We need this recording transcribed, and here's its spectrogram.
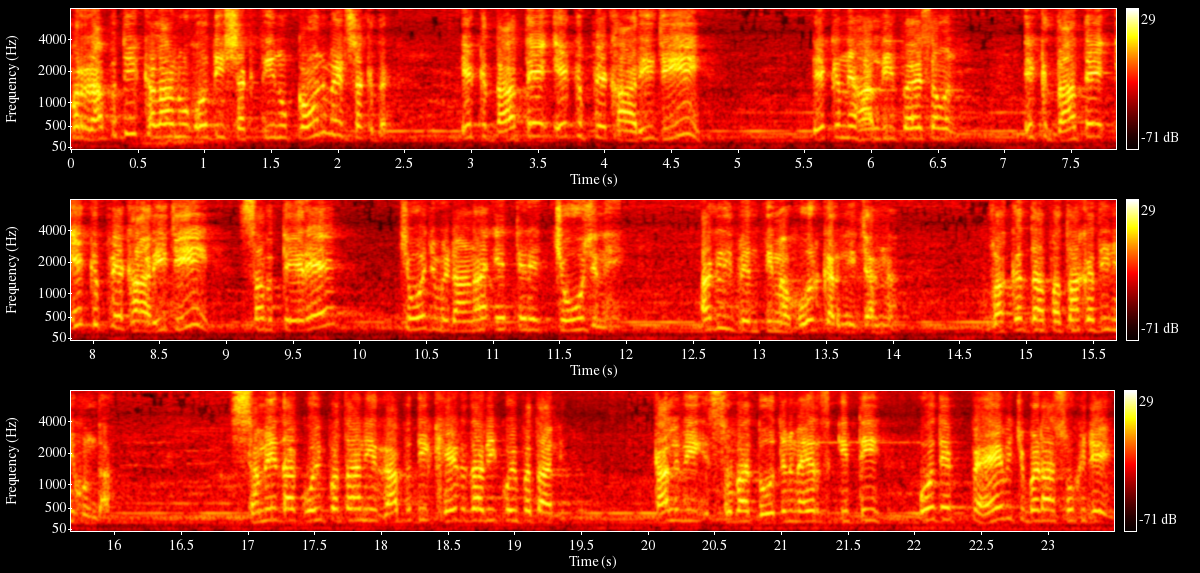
ਪਰ ਰੱਬ ਦੀ ਕਲਾ ਨੂੰ, ਉਹਦੀ ਸ਼ਕਤੀ ਨੂੰ ਕੌਣ ਮੇਟ ਸਕਦਾ? ਹੈ? ਇੱਕ ਦਾਤੇ, ਇੱਕ ਭਿਖਾਰੀ ਜੀ। ਇੱਕ ਨਿਹਾਲੀ ਪੈ ਸਮਨ। ਇੱਕ ਦਾਤੇ, ਇੱਕ ਭਿਖਾਰੀ ਜੀ। ਸਭ ਤੇਰੇ ਚੋਜ ਵਿਡਾਣਾ ਇਹ ਤੇਰੇ ਚੋਜ ਨੇ। ਅਗਲੀ ਬੇਨਤੀ ਮੈਂ ਹੋਰ ਕਰਨੀ ਚਾਹਨਾ ਵਕਤ ਦਾ ਪਤਾ ਕਦੀ ਨਹੀਂ ਹੁੰਦਾ। ਸਮੇਂ ਦਾ ਕੋਈ ਪਤਾ ਨਹੀਂ, ਰੱਬ ਦੀ ਖੇਡ ਦਾ ਵੀ ਕੋਈ ਪਤਾ ਨਹੀਂ। ਕੱਲ ਵੀ ਸਵੇਰ ਦੋ ਦਿਨ ਮੈਂ ਅਰਜ਼ ਕੀਤੀ, ਉਹਦੇ ਭੈ ਵਿੱਚ ਬੜਾ ਸੁਖ ਜੇ।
